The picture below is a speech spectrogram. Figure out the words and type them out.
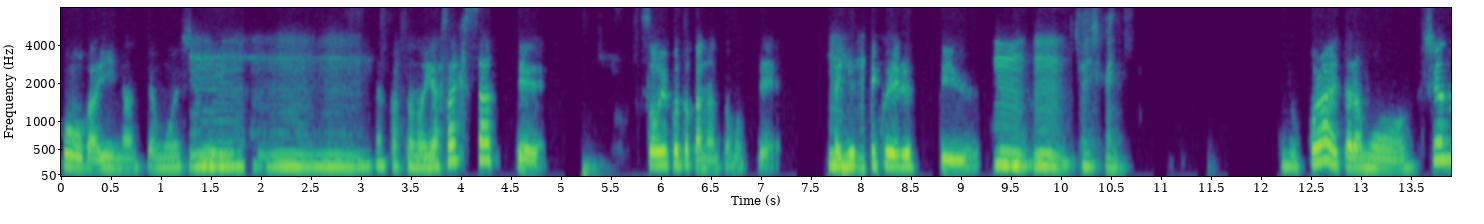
方がいいなって思うし、うんうん、なんかその優しさってそういうことかなと思って、うんうん、言ってくれるっていう。うんうん、確かに。怒られたらもうシュンっ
